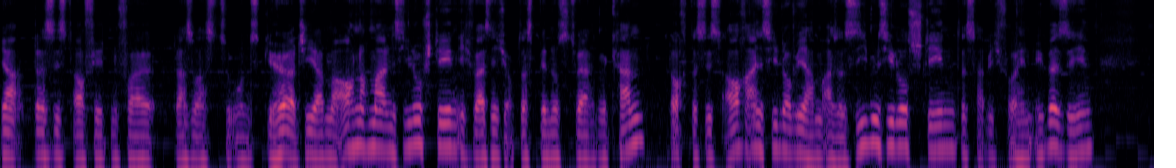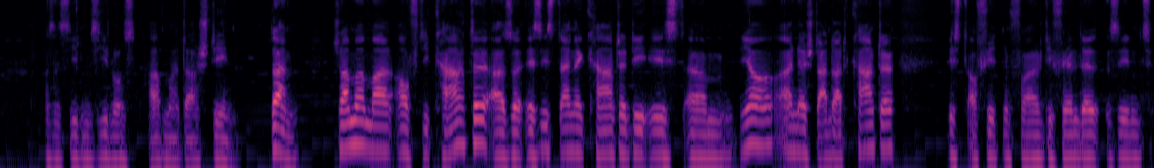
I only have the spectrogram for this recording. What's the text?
Ja, das ist auf jeden Fall das, was zu uns gehört. Hier haben wir auch noch mal ein Silo stehen. Ich weiß nicht, ob das benutzt werden kann. Doch, das ist auch ein Silo. Wir haben also sieben Silos stehen. Das habe ich vorhin übersehen. Also sieben Silos haben wir da stehen. Dann Schauen wir mal auf die Karte. Also es ist eine Karte, die ist ähm, ja eine Standardkarte. Ist auf jeden Fall, die Felder sind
